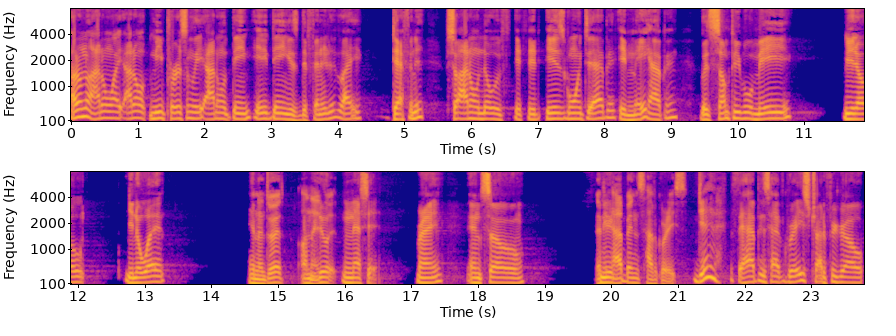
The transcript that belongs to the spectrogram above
I don't know. I don't like, I don't, me personally, I don't think anything is definitive, like definite. So I don't know if, if it is going to happen. It may happen, but some people may, you know, you know what? You know, do it. On Do it. And that's it. Right. And so, If it happens, have grace. yeah, if it happens, have grace. Try to figure out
